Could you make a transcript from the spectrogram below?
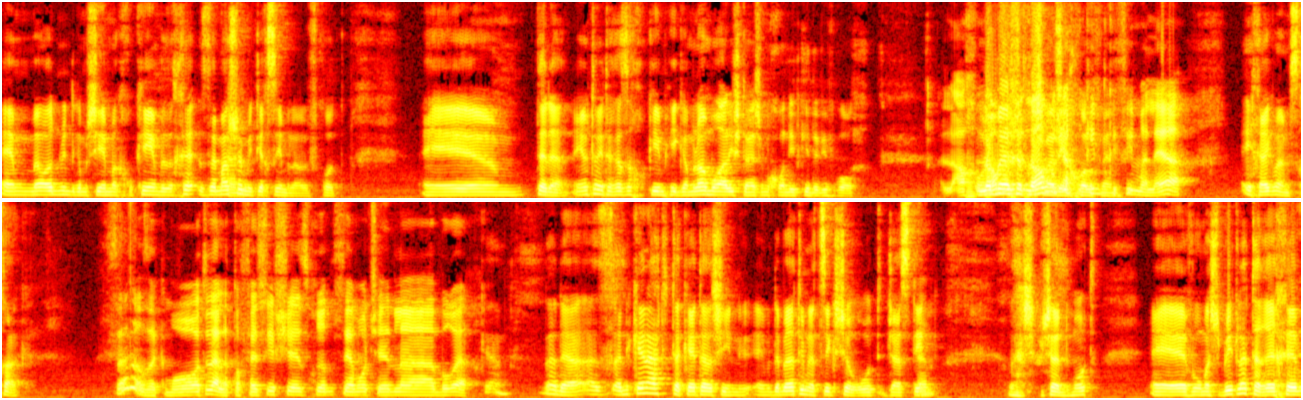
הם מאוד מתגמשים עם החוקים וזה זה מה כן. שמתייחסים אליו לפחות. אתה יודע אם אתה מתייחס לחוקים היא גם לא אמורה להשתמש במכונית כדי לברוח. לא לא לא אמרו חשמלי, שהחוקים. תקפים עליה. היא חלק מהמשחק. בסדר זה כמו אתה יודע לתופס יש אה, זכויות מסוימות שאין לבורח. כן. לא יודע אז אני כן אהבתי את הקטע שהיא מדברת עם נציג שירות ג'סטין. כן. זה השם של הדמות. אה, והוא משבית לה את הרכב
